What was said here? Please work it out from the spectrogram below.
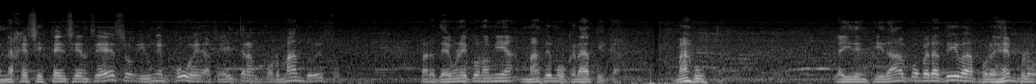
Una resistencia hacia eso y un empuje a seguir transformando eso para tener una economía más democrática, más justa. La identidad cooperativa, por ejemplo,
